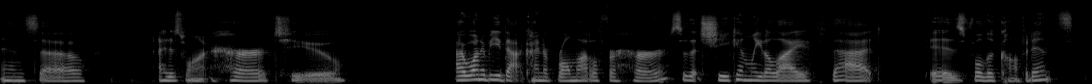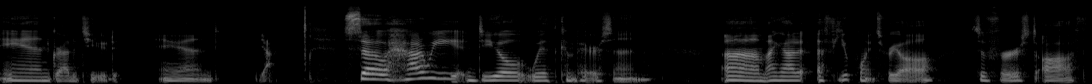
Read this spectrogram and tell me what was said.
And so I just want her to I want to be that kind of role model for her so that she can lead a life that is full of confidence and gratitude. And yeah. So, how do we deal with comparison? Um, I got a few points for y'all. So, first off,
